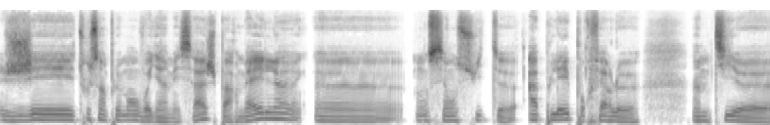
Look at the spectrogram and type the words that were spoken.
J'ai tout simplement envoyé un message par mail. Euh, on s'est ensuite euh, appelé pour faire le un petit euh,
